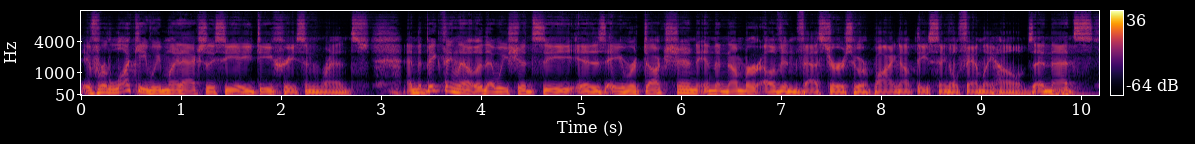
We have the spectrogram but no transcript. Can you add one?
If we're lucky, we might actually see a decrease in rents. And the big thing that, that we should see is a reduction in the number of investors who are buying up these single family homes. And that's,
